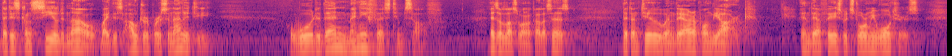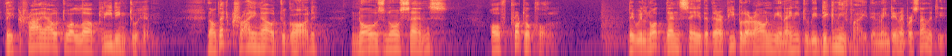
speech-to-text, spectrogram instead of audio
that is concealed now by this outer personality would then manifest himself. As Allah subhanahu wa ta'ala says, that until when they are upon the ark, and they are faced with stormy waters, they cry out to Allah, pleading to Him. Now, that crying out to God knows no sense of protocol. They will not then say that there are people around me and I need to be dignified and maintain my personality.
